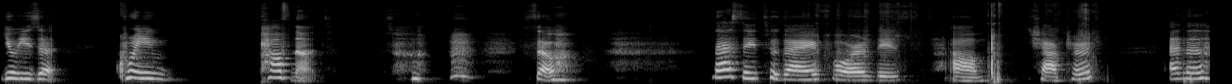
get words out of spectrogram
You is a cream puff nut. so that's it today for this um, chapter. And uh,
